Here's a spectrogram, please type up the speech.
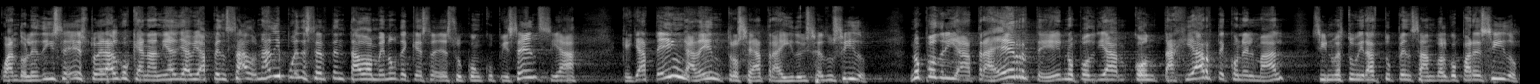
Cuando le dice esto era algo que Ananías ya había pensado. Nadie puede ser tentado a menos de que su concupiscencia que ya tenga dentro sea atraído y seducido. No podría atraerte, no podría contagiarte con el mal si no estuvieras tú pensando algo parecido.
